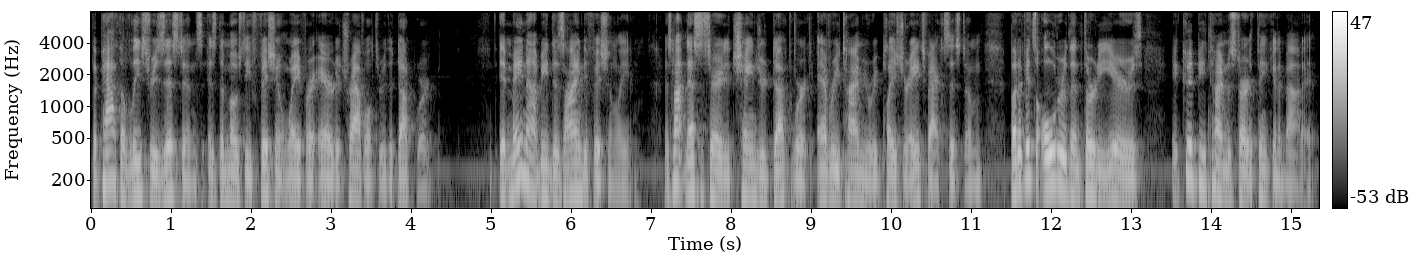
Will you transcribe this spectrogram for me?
The path of least resistance is the most efficient way for air to travel through the ductwork. It may not be designed efficiently. It's not necessary to change your ductwork every time you replace your HVAC system, but if it's older than 30 years, it could be time to start thinking about it.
